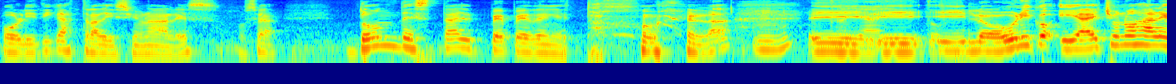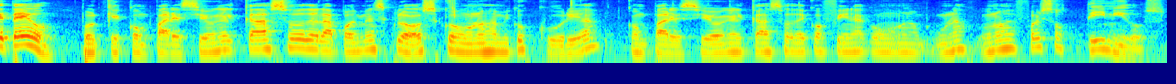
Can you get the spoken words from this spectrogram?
políticas tradicionales, o sea, ¿dónde está el PPD en esto? ¿Verdad? Y, y- Calladito. y lo único, y ha hecho unos aleteos, porque compareció en el caso del Appointments Clause con unos amigos Curia, compareció en el caso de Cofina con una- una- unos esfuerzos tímidos.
